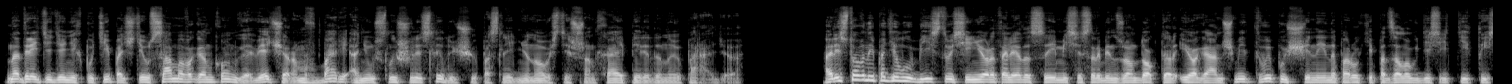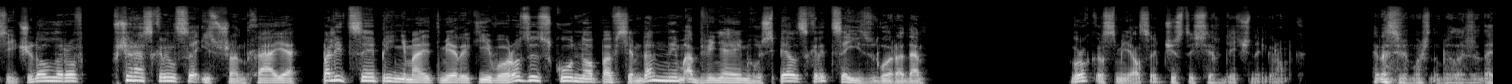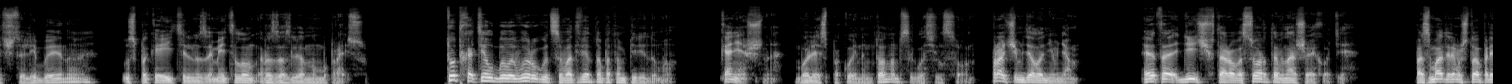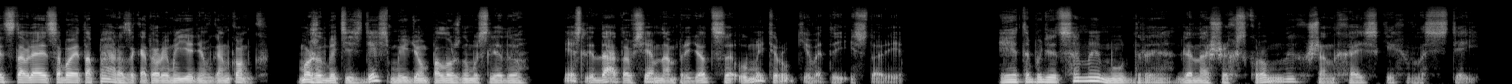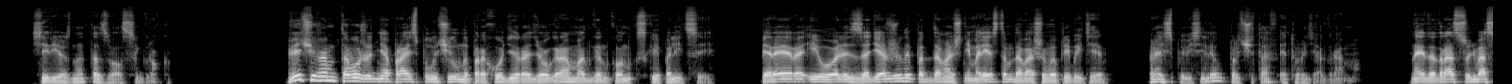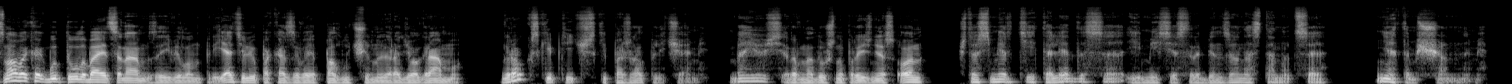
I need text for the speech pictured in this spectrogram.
На третий день их пути почти у самого Гонконга вечером в баре они услышали следующую последнюю новость из Шанхая, переданную по радио. Арестованный по делу убийства сеньора Толедоса и миссис Робинзон доктор Иоганн Шмидт, выпущенный на поруки под залог 10 тысяч долларов, вчера скрылся из Шанхая Полиция принимает меры к его розыску, но, по всем данным, обвиняемый успел скрыться из города. Грок рассмеялся чистосердечно и громко. Разве можно было ожидать что-либо иное? Успокоительно заметил он разозленному Прайсу. Тот хотел было выругаться в ответ, но потом передумал. Конечно, более спокойным тоном согласился он. Впрочем, дело не в нем. Это дичь второго сорта в нашей охоте. Посмотрим, что представляет собой эта пара, за которой мы едем в Гонконг. Может быть, и здесь мы идем по ложному следу? Если да, то всем нам придется умыть руки в этой истории. И это будет самое мудрое для наших скромных шанхайских властей, — серьезно отозвался Грок. Вечером того же дня Прайс получил на пароходе радиограмму от гонконгской полиции. Перейра и Уоллес задержаны под домашним арестом до вашего прибытия. Прайс повеселел, прочитав эту радиограмму. На этот раз судьба снова как будто улыбается нам, — заявил он приятелю, показывая полученную радиограмму. Грок скептически пожал плечами. — Боюсь, — равнодушно произнес он, — что смерти Толедоса и миссис Робинзон останутся неотомщенными.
